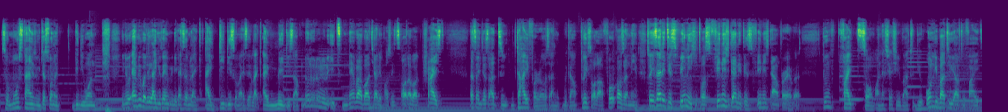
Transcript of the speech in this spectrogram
So most times we just want to be the one, you know, everybody like you tell me, I'm like, I did this for myself, like I made this happen. No, no, no, no, no. It's never about you, the apostle. It's all about Christ. That's why he just had to die for us and we can place all our focus on him. So he said it is finished. It was finished then, it is finished now forever. Don't fight some unnecessary battle. The only battle you have to fight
